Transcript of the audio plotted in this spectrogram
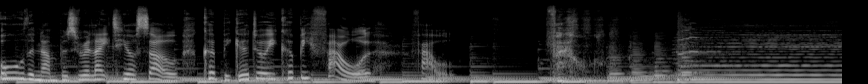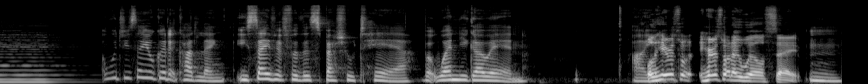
All the numbers relate to your soul. Could be good or you could be foul. Foul. Foul. Would you say you're good at cuddling? You save it for the special tier, but when you go in, are Well, here's what here's what I will say. Mm.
